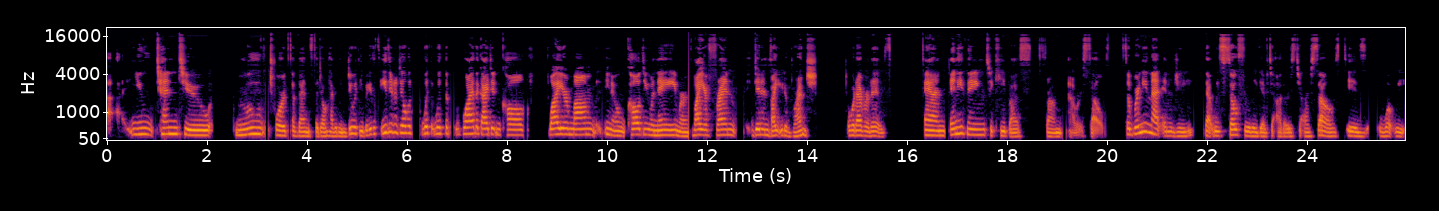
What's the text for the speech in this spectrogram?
uh, you tend to move towards events that don't have anything to do with you because it's easier to deal with with with the why the guy didn't call why your mom you know called you a name or why your friend didn't invite you to brunch or whatever it is and anything to keep us from ourselves. So bringing that energy that we so freely give to others to ourselves is what we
